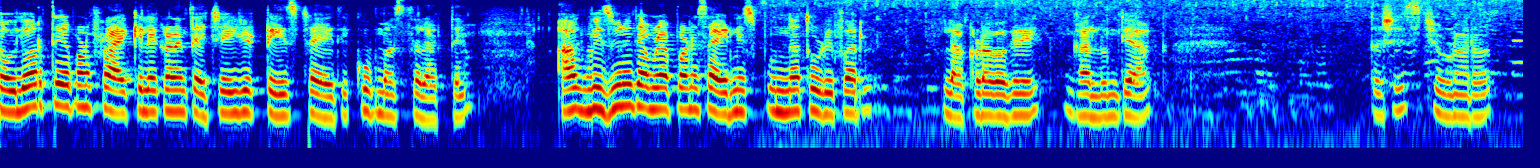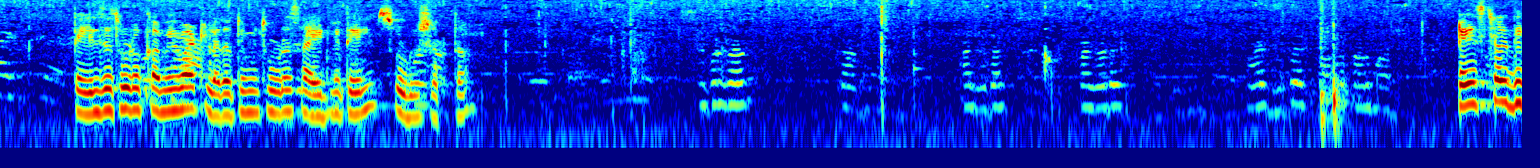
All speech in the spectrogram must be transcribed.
कौलावर ते आपण फ्राय केले कारण त्याची जी टेस्ट आहे ती खूप मस्त लागते आग विझू नये त्यामुळे आपण साईडनेच पुन्हा थोडीफार लाकडं वगैरे घालून ते आग तसेच ठेवणार आहोत. तेल जर थोडं कमी वाटलं तर तुम्ही थोडं साईडने तेल सोडू शकता. टेस्ट अगदी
